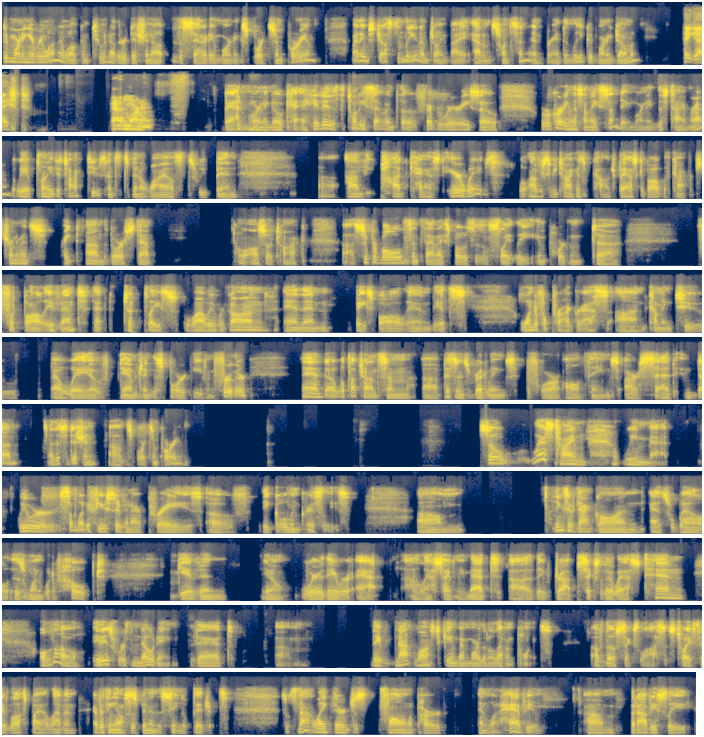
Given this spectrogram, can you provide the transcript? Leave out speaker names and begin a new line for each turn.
Good morning, everyone, and welcome to another edition of the Saturday Morning Sports Emporium. My name is Justin Lee, and I'm joined by Adam Swenson and Brandon Lee. Good morning, gentlemen.
Hey, guys.
Bad morning.
Bad morning. Okay. It is the 27th of February, so we're recording this on a Sunday morning this time around, but we have plenty to talk to since it's been a while since we've been uh, on the podcast airwaves. We'll obviously be talking some college basketball with conference tournaments right on the doorstep. We'll also talk uh, Super Bowl, since that I suppose is a slightly important uh, football event that took place while we were gone, and then baseball and its wonderful progress on coming to a way of damaging the sport even further. And uh, we'll touch on some uh, Pistons Red Wings before all things are said and done on this edition of the Sports Emporium. So last time we met, we were somewhat effusive in our praise of the Golden Grizzlies. Um, things have not gone as well as one would have hoped, given you know where they were at uh, last time we met. Uh, they've dropped six of their last ten. Although it is worth noting that um, they've not lost a game by more than eleven points of those six losses. Twice they've lost by 11. Everything else has been in the single digits. So it's not like they're just falling apart and what have you. Um, but obviously,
